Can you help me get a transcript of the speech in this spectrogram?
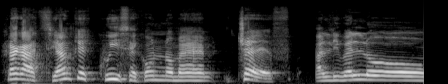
Ragazzi, anche qui secondo me, cioè a livello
